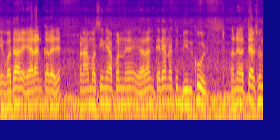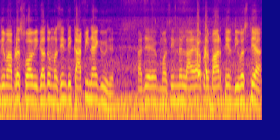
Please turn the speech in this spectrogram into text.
એ વધારે હેરાન કરે છે. પણ આ મશીને આપણને હેરાન કર્યા નથી બિલકુલ. અને અત્યાર સુધીમાં આપણે સો વીઘા તો મશીનથી કાપી નાખ્યું છે. આજે મશીનને લાયા આપણે બાર તેર દિવસ થયા.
